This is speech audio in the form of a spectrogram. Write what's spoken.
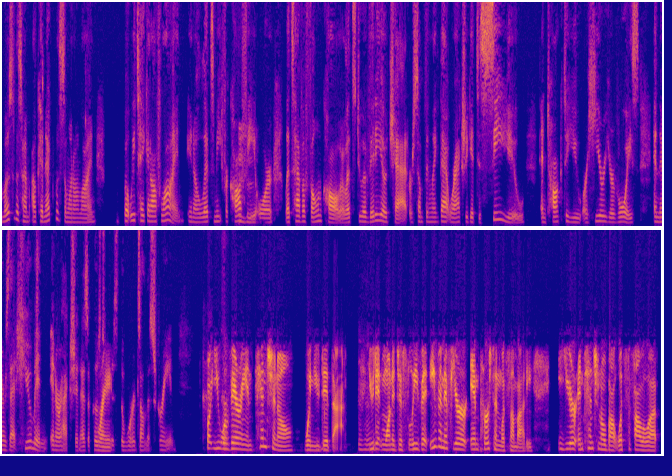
most of the time I'll connect with someone online, but we take it offline. You know, let's meet for coffee or let's have a phone call or let's do a video chat or something like that where I actually get to see you and talk to you or hear your voice. And there's that human interaction as opposed Right. to just the words on the screen. but you Yeah. were very intentional when you Mhm. did that Mhm. you didn't want to just leave it even if you're in person with somebody you're intentional about what's the follow up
